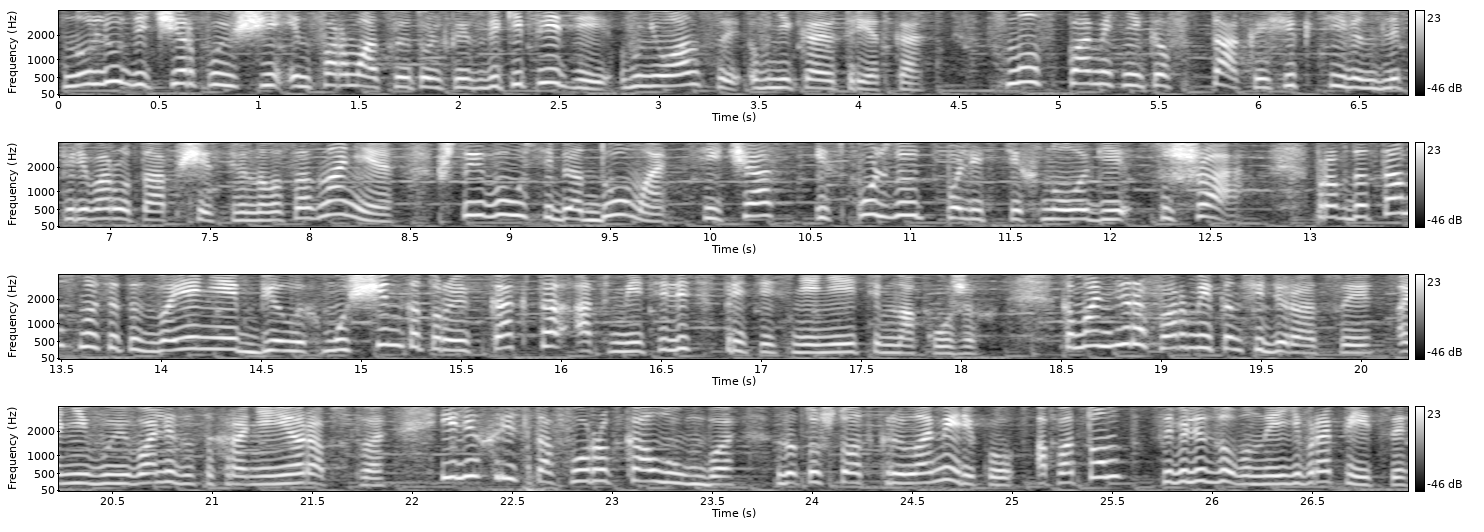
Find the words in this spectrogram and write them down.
Но люди, черпающие информацию только из Википедии, в нюансы вникают редко. Снос памятников так эффективен для переворота общественного сознания, что его у себя дома сейчас используют политтехнологи США. Правда, там сносят изваяния белых мужчин, которые как-то отметились в притеснении темнокожих. Командиров армии конфедерации, они воевали за сохранение рабства. Или Христофора Колумба за то, что открыл Америку, а потом цивилизованные европейцы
